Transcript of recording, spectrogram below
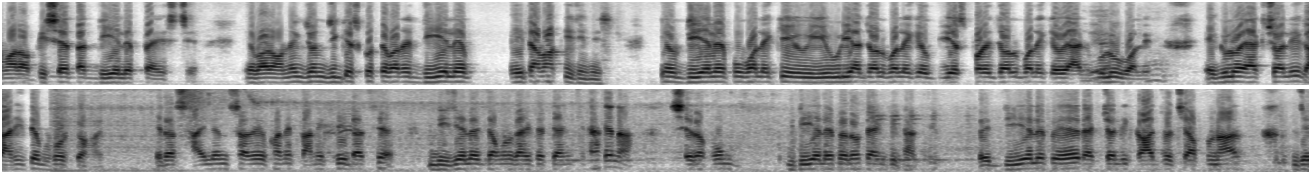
আমার অফিসে তার ডিএলএফটা এসছে। এবার অনেকজন জিজ্ঞেস করতে পারে ডিএলএফ এটা বা কি জিনিস? কেউ ডিএলএফ বলে, কেউ ইউরিয়া জল বলে, কেউ বিএস ফোরের জল বলে, কেউ অ্যাডব্লু বলে। এগুলো অ্যাকচুয়ালি গাড়িতে ভরতে হয়। এটা সাইলেন্সারে ওখানে কানেক্টেড আছে। ডিজেলের যেমন গাড়িতে ট্যাঙ্কি থাকে না সেরকম ডিএলএফ এরও ট্যাঙ্কি থাকে। এই ডিএলএফ এর অ্যাকচুয়ালি কাজ হচ্ছে আপনার যে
